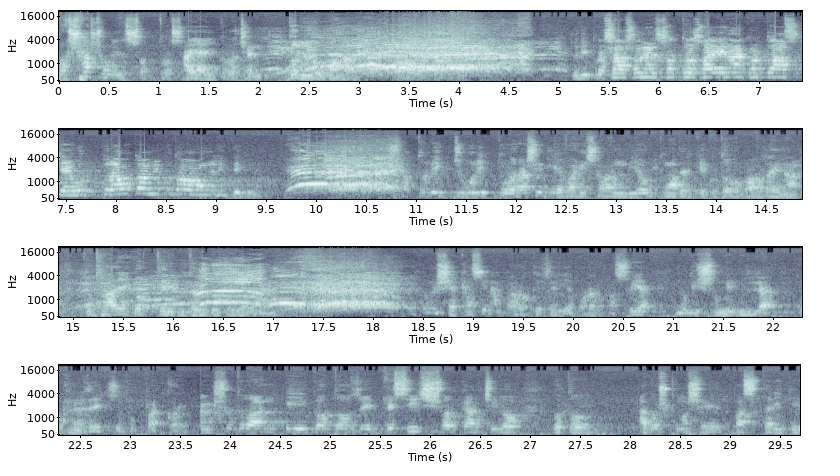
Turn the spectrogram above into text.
প্রশাসনের ছত্র ছায়াই করেছেন দলীয় পাহাড় যদি প্রশাসনের ছত্র ছায়া না করতো, আজকে উত্তরাও তো আমি কোথাও আওয়ামী লীগ দেখি না। ছাত্রলীগ, যুবলীগ তোলা রাশি দিয়ে বাড়ি সালান দিয়েও তোমাদেরকে কোথাও পাওয়া যায় না। কোথায় গর্তের ভিতরে ঢুকে গেলাম এখন শেখ হাসিনা ভারতে যাইয়া বর্ডার পাশ হইয়া মোদির সঙ্গে মিল্লা ওখানে যাই কিছু ফুটপাট করে। সুতরাং এই গত যে পেশিস সরকার ছিল, গত আগস্ট মাসের পাঁচ তারিখে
